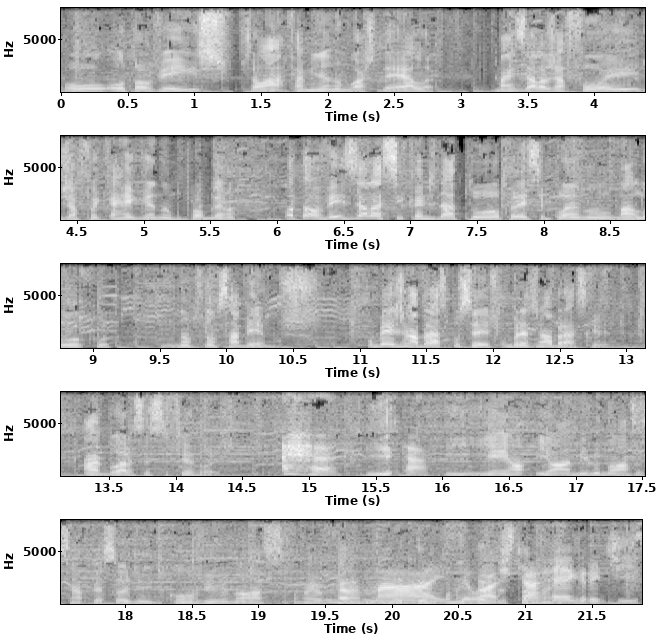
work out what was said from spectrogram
Ou, ou talvez, sei lá, a família não gosta dela, mas ela já foi, já foi carregando um problema. Ou talvez ela se candidatou para esse plano maluco, não, não sabemos. Um beijo e um abraço pra vocês. Um beijo e um abraço, querido. Agora você se ferrou. E, Tá. e, e é, e é um amigo nosso, assim, uma pessoa de, de convívio nosso. Como é que o cara um Mas comentário eu acho que a tamanho? regra diz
